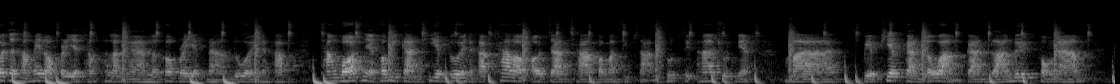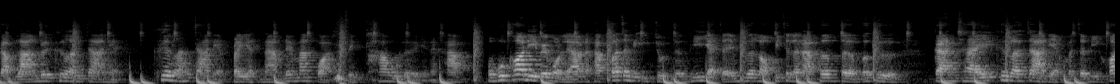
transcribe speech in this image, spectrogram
ก็จะทำให้เราประหยัดทั้งพลังงานแล้วก็ประหยัดน้ำด้วยนะครับ ทางบอสเนี่ยเขามีการเทียบด้วยนะครับ ถ้าเราเอาจานชามประมาณ 13 ชุด 15 ชุดเนี่ยมาเปรียบเทียบกันระหว่างการล้างด้วยฟองน้ำกับล้างด้วยเครื่องล้างจานเนี่ยเครื่องล้างจานเนี่ยประหยัดน้ำได้มากกว่า 10 เท่าเลยนะครับ ผมพูดข้อดีไปหมดแล้วนะครับ ก็จะมีอีกจุดหนึ่งที่อยากจะให้เพื่อนลองพิจารณาเพิ่มเติมก็คือ การใช้เครื่องล้างจานเนี่ยมันจะมีข้อ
